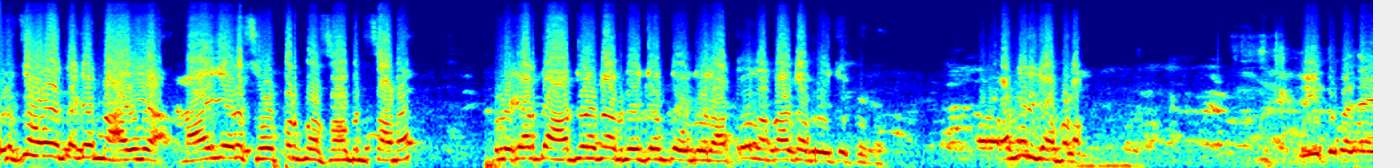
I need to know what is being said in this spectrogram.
എടുത്തു പറയത്തൊക്കെ നായിക. നായികയുടെ സൂപ്പർ പെർഫോമൻസ് ആണ്. പുള്ളിക്കാരത്തെ ആദ്യമായിട്ട് അഭിനയിക്കാൻ തോന്നുന്നില്ല. അത്ര നന്നായിട്ട് അഭിനയിച്ചിട്ടുണ്ട്. Edu, mas aí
